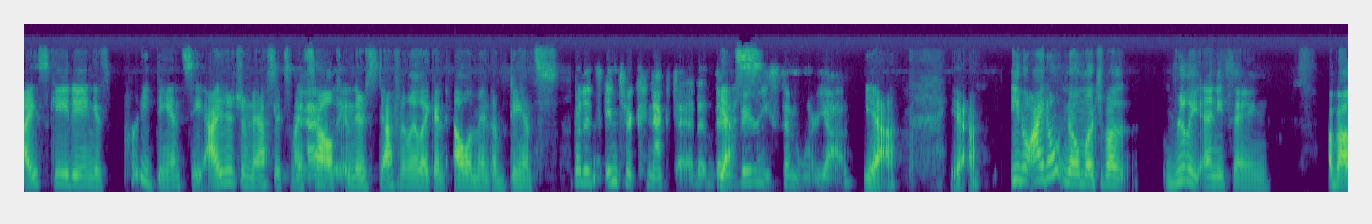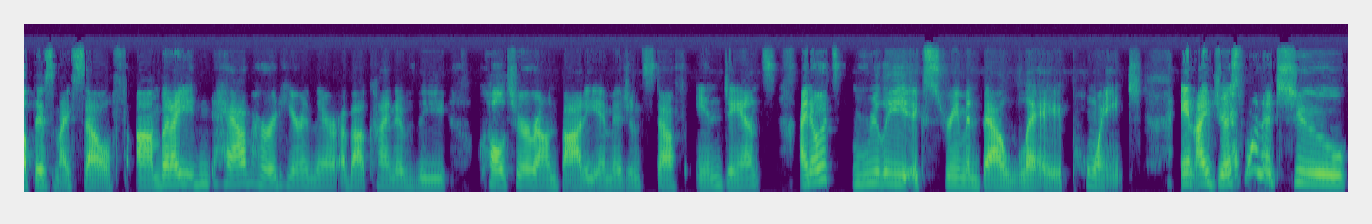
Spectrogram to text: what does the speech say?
ice skating is pretty dancey. I did gymnastics exactly. myself and there's definitely like an element of dance. But it's interconnected. They're yes. very similar yeah. Yeah yeah. You know i don't know much about really anything about this myself um, but i have heard here and there about kind of the culture around body image and stuff in dance. I know it's really extreme in ballet pointe. And I just wanted to,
